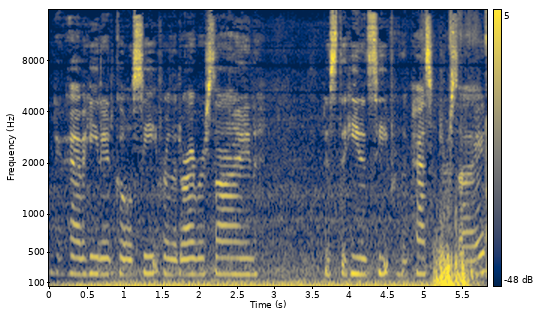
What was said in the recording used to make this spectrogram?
We do have a heated cold seat for the driver's side. Just the heated seat for the passenger side.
